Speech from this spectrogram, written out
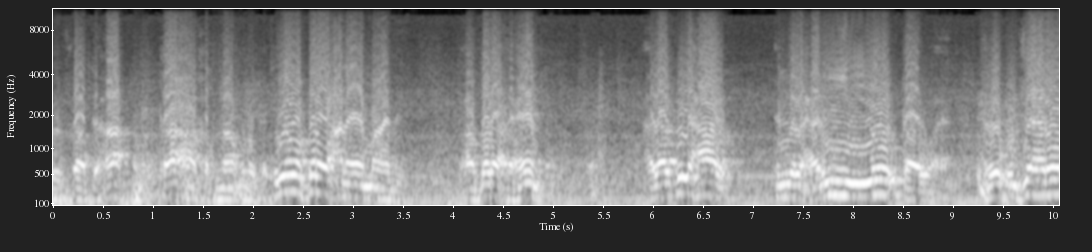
alfaatixa taa aan qabnaa unaka iyo bara waxaan ahayn maanay waan bara ahayn calaa kuli xaal in lala xariiriyo taa waay inuu ku jahro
